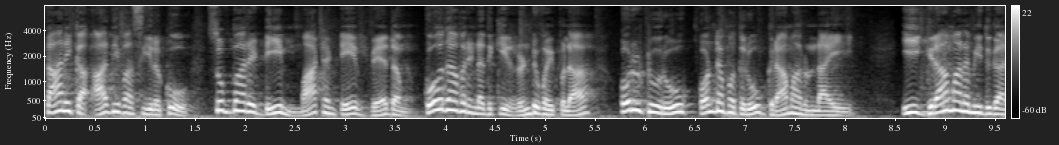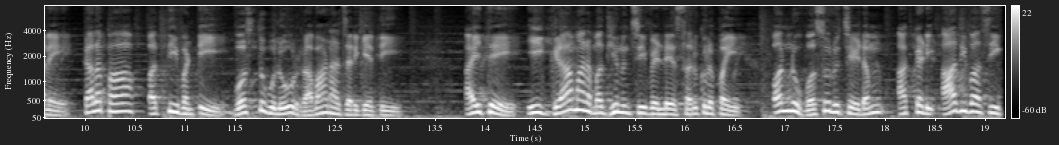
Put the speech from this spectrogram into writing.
స్థానిక ఆదివాసీలకు సుబ్బారెడ్డి మాటంటే వేదం. గోదావరి నదికి రెండు వైపులా కొరుటూరు కొండమతులు గ్రామాలున్నాయి. ఈ గ్రామాల మీదుగానే కలప పత్తి వంటి వస్తువులు రవాణా జరిగేది. అయితే ఈ గ్రామాల మధ్య నుంచి వెళ్ళే సరుకులపై పన్ను వసూలు చేయడం అక్కడి ఆదివాసీ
